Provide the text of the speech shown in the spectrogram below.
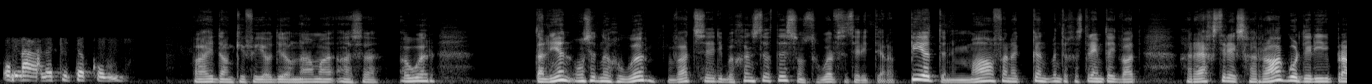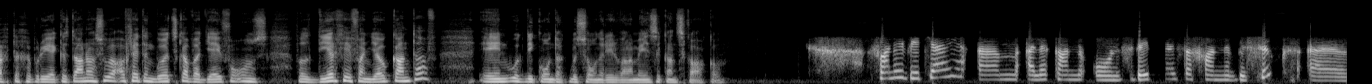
om na hulle toe te kom. Baie dankie vir jou deelname as 'n ouer. Daleen, ons het nou gehoor wat sê die begunstigdes, ons hoor sê die terapeut en die ma van 'n kind met 'n gestremdheid wat geregstreeks geraak word deur hierdie pragtige projek. Is daar nog so 'n afsluiting boodskap wat jy vir ons wil deurgee van jou kant af en ook die kontak besonderhede waar mense kan skakel? Fanny, weet jy, ehm um, hulle kan ons webwerf gaan besoek, uh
